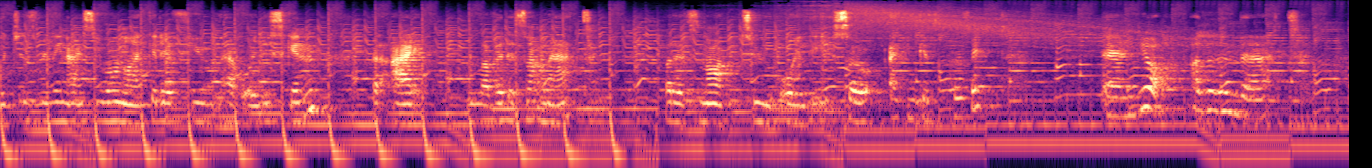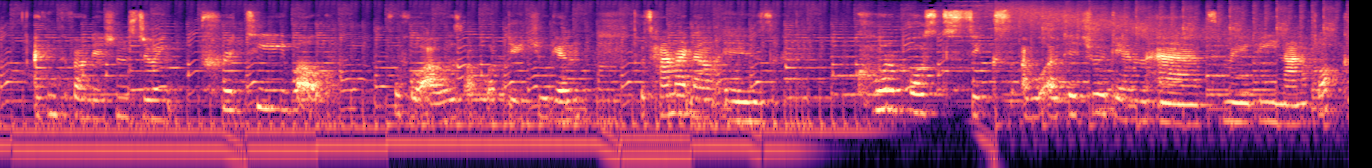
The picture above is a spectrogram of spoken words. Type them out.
which is really nice. You won't like it if you have oily skin but I love it. It's not matte, but it's not too oily. So I think it's perfect. And yeah, other than that, I think the foundation is doing pretty well for four hours. I will update you again. The time right now is quarter past six. I will update you again at maybe nine o'clock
